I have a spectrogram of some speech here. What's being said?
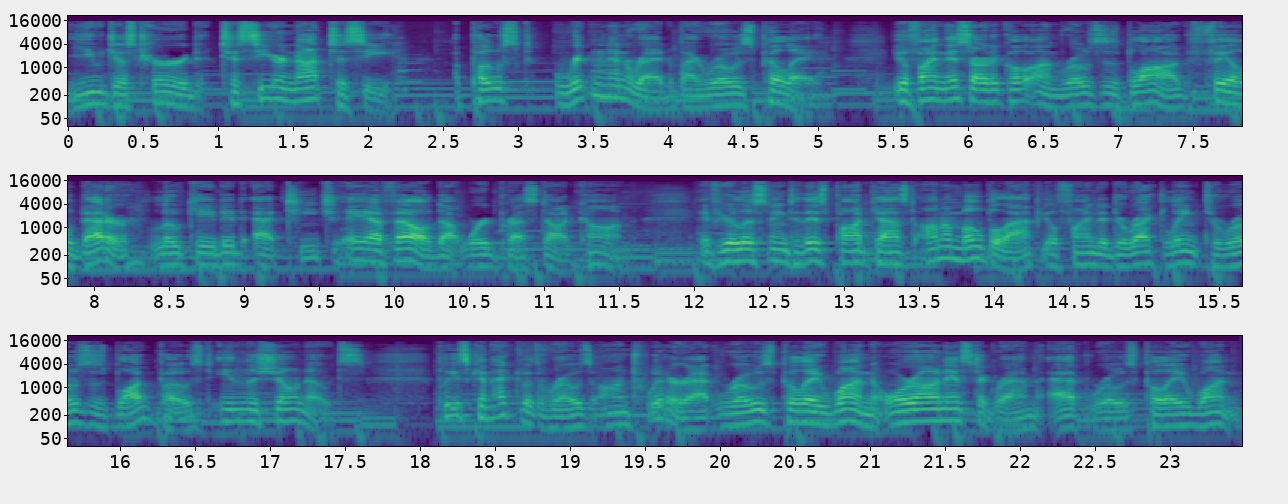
You just heard To See or Not to See, a post written and read by Rose Pillay. You'll find this article on Rose's blog, Fail Better, located at teachafl.wordpress.com. If you're listening to this podcast on a mobile app, you'll find a direct link to Rose's blog post in the show notes. Please connect with Rose on Twitter at RosePillay1 or on Instagram at RosePillay1.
